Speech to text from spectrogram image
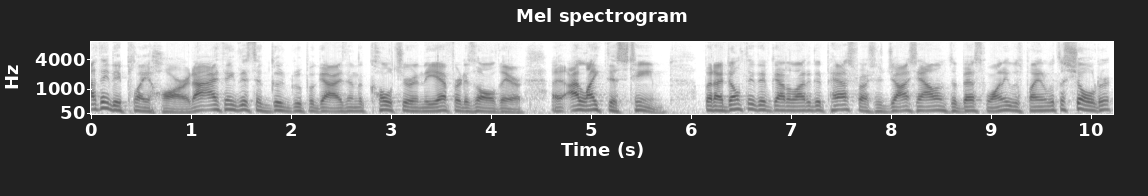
I think they play hard. I think this is a good group of guys, and the culture and the effort is all there. I like this team but I don't think they've got a lot of good pass rushers. Josh Allen's the best one. He was playing with the shoulder.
